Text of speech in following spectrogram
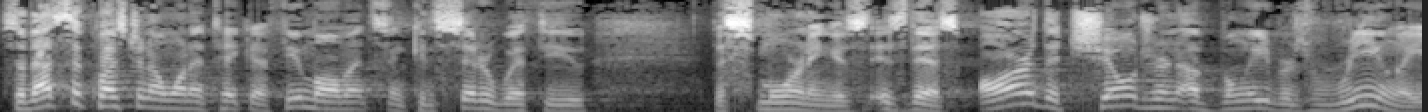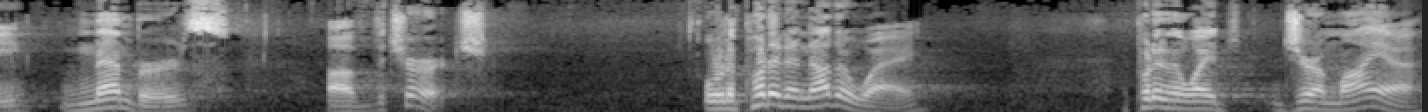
So that's the question I want to take a few moments and consider with you this morning is, is this. Are the children of believers really members of the church? Or to put it another way, put it in the way Jeremiah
